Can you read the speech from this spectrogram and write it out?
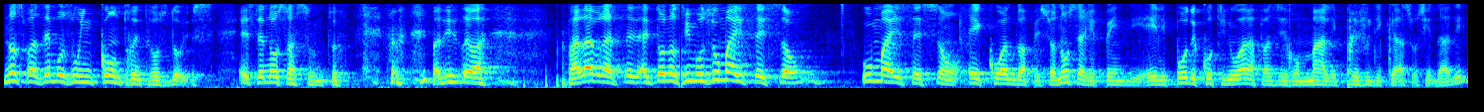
Nós fazemos um encontro entre os dois. Esse é nosso assunto. Mas isso é uma palavra. Então nós vimos uma exceção. Uma exceção é quando a pessoa não se arrepende, ele pode continuar a fazer o mal e prejudicar a sociedade.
